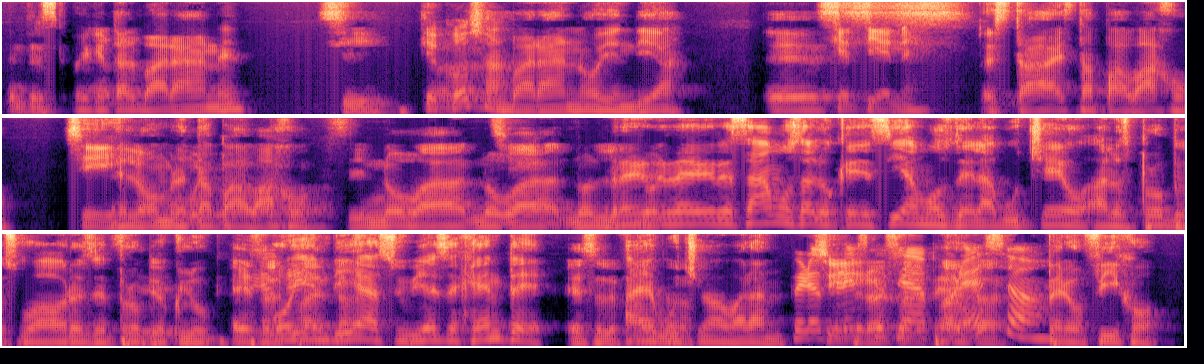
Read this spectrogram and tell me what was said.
entre... ¿Qué tal Barán, eh? Sí. ¿Qué cosa? Barán hoy en día. ¿Qué tiene? Está, está para abajo. Sí. El hombre está para abajo. Sí, no va, no va. No, regresamos a lo que decíamos del abucheo a los propios jugadores del propio club. Hoy en día, si hubiese gente, hay abucheo a Barán. Pero crees que sea por eso. Pero fijo.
